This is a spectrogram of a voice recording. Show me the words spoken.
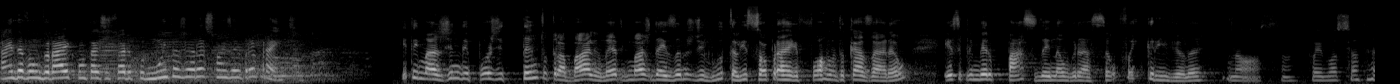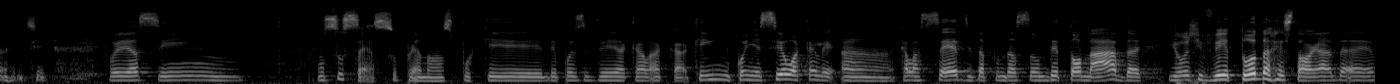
ainda vão durar e contar essa história por muitas gerações aí para frente. Rita, imagina depois de tanto trabalho, né, de mais de 10 anos de luta ali só para a reforma do casarão, esse primeiro passo da inauguração foi incrível, né? Nossa, foi emocionante. Foi assim, um sucesso para nós, porque depois de ver aquela. Quem conheceu aquela, a, aquela sede da Fundação detonada e hoje vê toda restaurada é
